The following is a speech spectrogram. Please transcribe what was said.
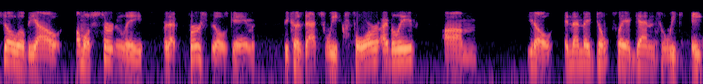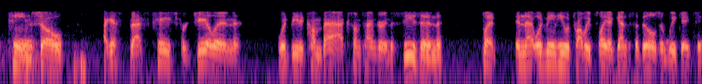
still will be out almost certainly for that first Bills game because that's week four, I believe. Um, you know, and then they don't play again until week 18. So I guess best case for Jalen would be to come back sometime during the season, but and that would mean he would probably play against the Bills in week 18.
